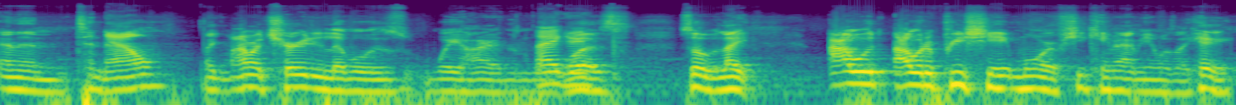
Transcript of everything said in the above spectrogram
and then to now, like my maturity level is way higher than what I it was. So like, I would I would appreciate more if she came at me and was like, hey.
